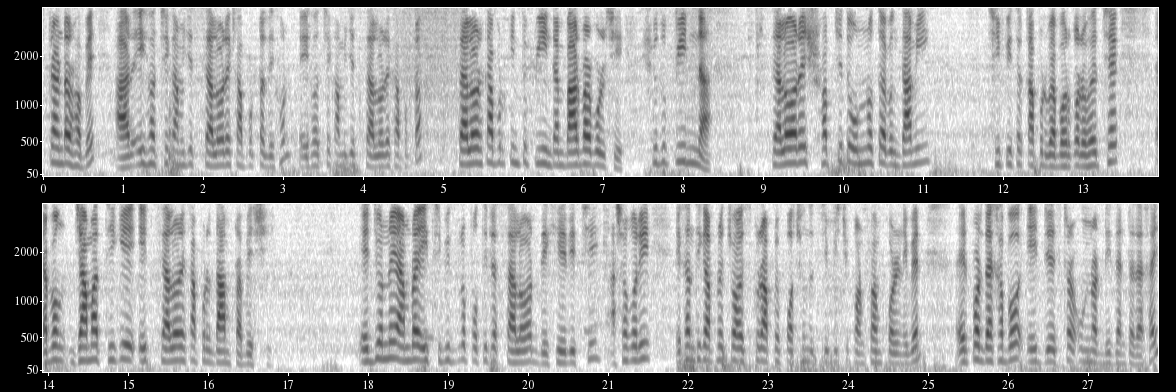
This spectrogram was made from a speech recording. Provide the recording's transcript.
স্ট্যান্ডার্ড হবে। আর এই হচ্ছে কামিজের স্যালোয়ারের কাপড়টা দেখুন, এই হচ্ছে কামিজের স্যালোয়ারের কাপড়টা। স্যালোয়ার কাপড় কিন্তু প্রিন্ট আমি বারবার বলছি শুধু পিন না, সালোয়ারের সবচেয়ে উন্নত এবং দামি থ্রি পিসের কাপড় ব্যবহার করা হয়েছে এবং জামার থেকে এই স্যালোয়ারের কাপড়ের দামটা বেশি। এর জন্যই আমরা এই থ্রি পিসগুলো প্রতিটা সালোয়ার দেখিয়ে দিচ্ছি। আশা করি এখান থেকে আপনি চয়েস করে আপনার পছন্দের থ্রি পিসটি কনফার্ম করে নেবেন। এরপর দেখাবো এই ড্রেসটার ওনার ডিজাইনটা দেখাই।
